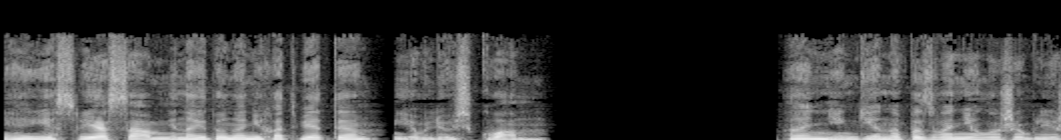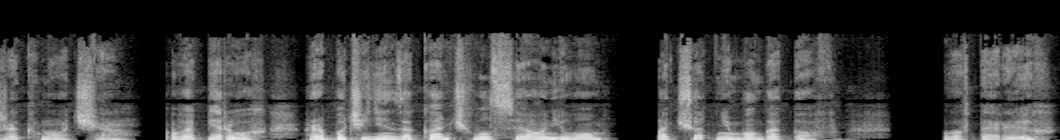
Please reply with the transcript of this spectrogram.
И если я сам не найду на них ответы, явлюсь к вам». Анне Гена позвонил уже ближе к ночи. Во-первых, рабочий день заканчивался, а у него отчет не был готов. Во-вторых,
